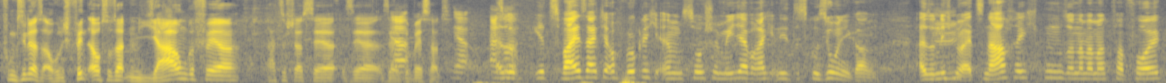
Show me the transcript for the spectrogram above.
funktioniert das auch. Und ich finde auch so seit einem Jahr ungefähr hat sich das sehr, sehr, sehr Ja. gebessert. ja, also, Also ihr zwei seid ja auch wirklich im Social Media Bereich in die Diskussion gegangen. Also nicht Mhm. nur als Nachrichten, sondern wenn man verfolgt,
